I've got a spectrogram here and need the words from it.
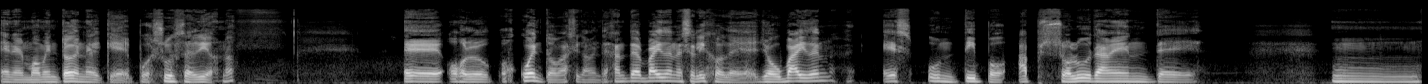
en el momento en el que pues sucedió, ¿no? Eh, os, cuento básicamente. Hunter Biden es el hijo de Joe Biden. Es un tipo absolutamente... Mm, o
